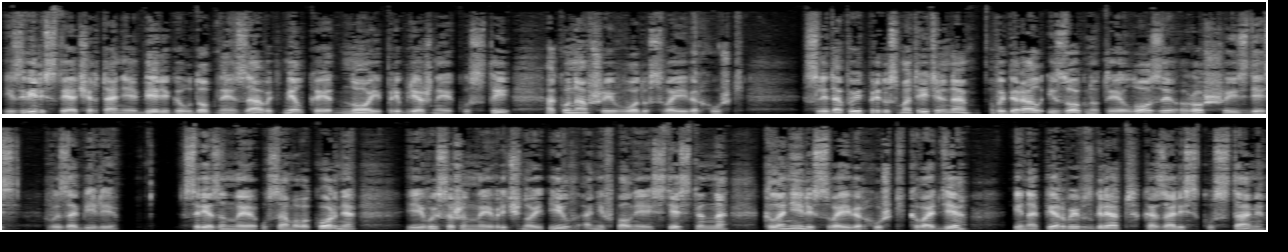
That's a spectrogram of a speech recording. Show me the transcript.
Извилистые очертания берега, удобная заводь, мелкое дно и прибрежные кусты, окунавшие в воду свои верхушки. Следопыт предусмотрительно выбирал изогнутые лозы, росшие здесь в изобилии. Срезанные у самого корня, и высаженные в речной ил, они вполне естественно клонили свои верхушки к воде и на первый взгляд казались кустами,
